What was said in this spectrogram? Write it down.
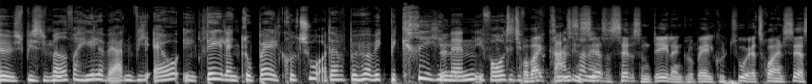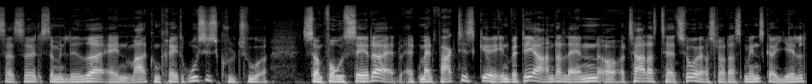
øh, spiser mad fra hele verden. Vi er jo en del af en global kultur, og derfor behøver vi ikke bekrige hinanden i forhold til de grænserne. Jeg tror ikke, ser sig selv som del af en global kultur. Jeg tror, han ser sig selv som en leder af en meget konkret russisk kultur, som forudsætter, at, at man faktisk øh, invaderer andre lande og, og tager deres territorier og slår deres mennesker ihjel.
